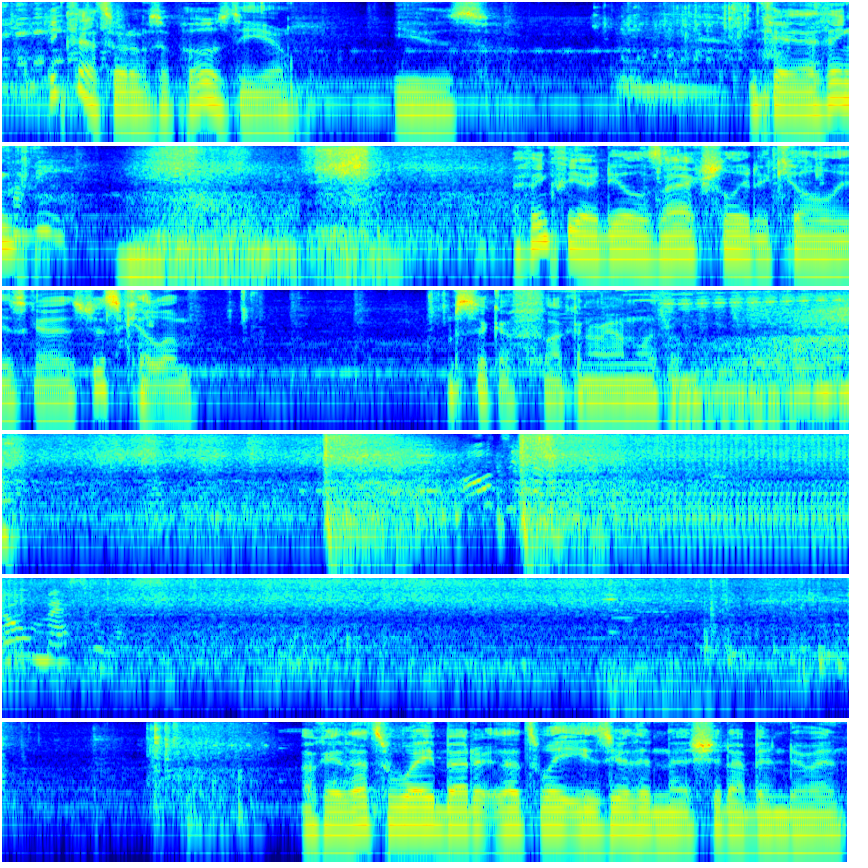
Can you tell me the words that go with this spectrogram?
I think that's what I'm supposed to use. Okay, I think I think the ideal is actually to kill these guys. Just kill them. I'm sick of fucking around with them. All together. Don't mess with us. Okay, that's way better. That's way easier than the shit I've been doing.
